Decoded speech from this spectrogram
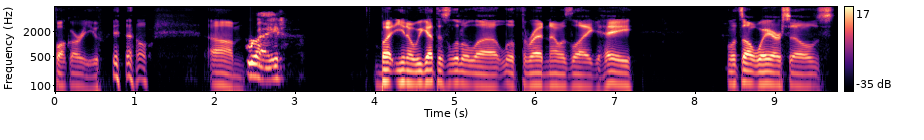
fuck are you?" you know. Um Right. but you know, we got this little uh little thread and I was like, "Hey, let's all weigh ourselves.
